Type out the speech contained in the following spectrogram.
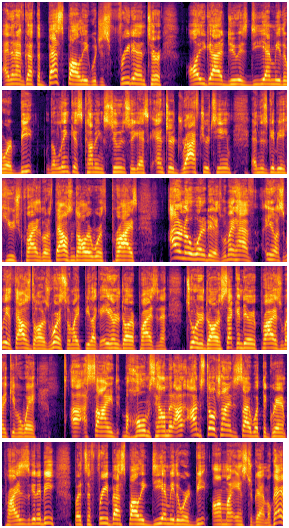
and then I've got the best ball league, which is free to enter. All you got to do is DM me the word beat. The link is coming soon, so you guys can enter, draft your team, and there's going to be a huge prize, about a thousand dollar worth prize. I don't know what it is. We might have, you know, so we have thousand dollars worth, so it might be like an eight hundred dollar prize and a two hundred dollar secondary prize. We might give away uh, signed Mahomes helmet. I, am still trying to decide what the grand prize is going to be, but it's a free best ball league. DM me the word beat on my Instagram. Okay,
